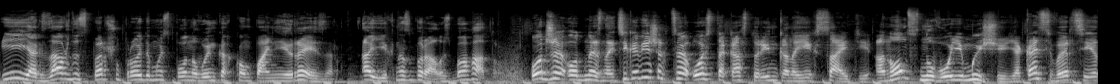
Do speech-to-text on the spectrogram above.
і як завжди, спершу пройдемось по новинках компанії Razer, а їх назбиралось багато. Отже, одне з найцікавіших це ось така сторінка на їх сайті. Анонс нової миші, якась версія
